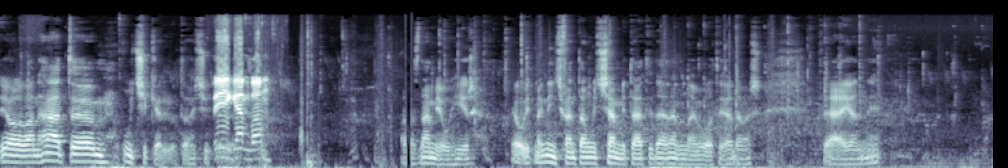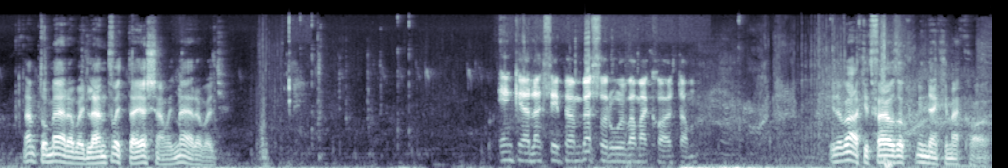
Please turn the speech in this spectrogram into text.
Jól van, hát öm, úgy sikerült, ahogy sikerült. Végem van. Az nem jó hír. Jó, itt meg nincs fent amúgy semmi, tehát ide nem nagyon volt érdemes feljönni. Nem tudom merre vagy, lent vagy teljesen, vagy merre vagy? Én kérlek szépen beszorulva meghaltam. Ide bárkit felhozok, mindenki meghal.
